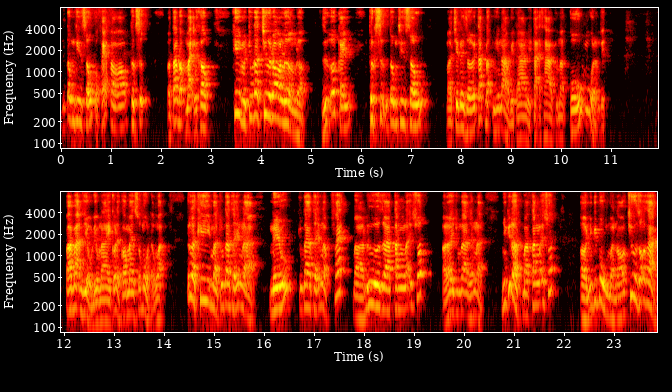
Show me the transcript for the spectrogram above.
cái thông tin xấu của phép nó thực sự nó tác động mạnh hay không. Khi mà chúng ta chưa đo lường được giữa cái thực sự thông tin xấu mà trên thế giới tác động như nào Việt Nam thì tại sao chúng ta cố mua làm gì? Và bạn hiểu điều này, có thể comment số 1 đúng không ạ? Tức là khi mà chúng ta thấy là nếu chúng ta thấy là phép và đưa ra tăng lãi suất, ở đây chúng ta thấy là những cái đợt mà tăng lãi suất ở những cái vùng mà nó chưa rõ ràng,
